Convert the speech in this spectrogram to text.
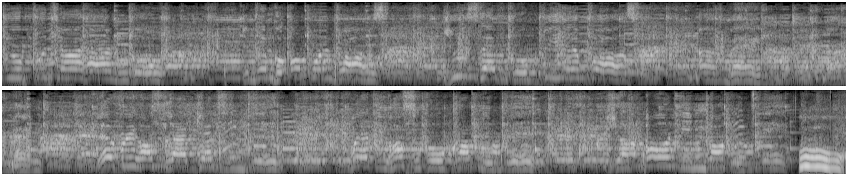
Everything you put your hand go up. Your name go open doors. You said go be a boss. Amen. Amen. Every hustler gets in paid. Where the hustle go come to pay. Your own in no go take. Hey,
